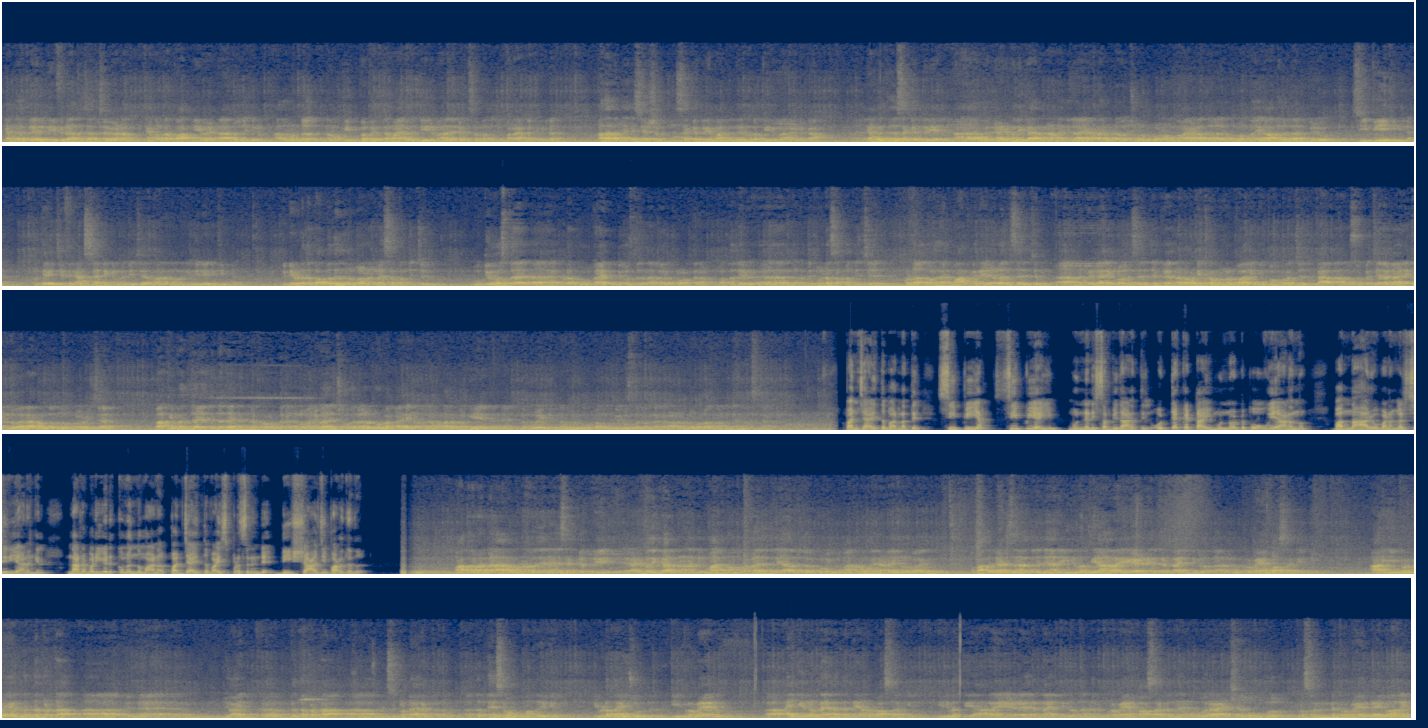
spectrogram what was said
ഞങ്ങൾക്ക് എൽ ഡി എഫിനകത്ത് ചർച്ച വേണം. ഞങ്ങളുടെ പാർട്ടിയുമായിട്ട് ആലോചിക്കണം. അതുകൊണ്ട് നമുക്ക് ഇപ്പം വ്യക്തമായ ഒരു തീരുമാനം ഇതിനെ സംബന്ധിച്ച് പറയാൻ പറ്റില്ല. അത് അറിഞ്ഞതിന് ശേഷം സെക്രട്ടറിയെ മാറ്റുന്നതിനുള്ള തീരുമാനം എടുക്കാം. ഞങ്ങൾക്ക് സെക്രട്ടറി പിന്നെ അഴിമതിക്കാരനാണെങ്കിൽ അയാളെ ഇവിടെ വെച്ചുകൊണ്ട് പോകണമെന്നോ അയാളെ നിലനിർത്തണമെന്നോ യാതൊരു താല്പര്യവും സി പി ഐക്ക് ഇല്ല. പ്രത്യേകിച്ച് ഫിനാൻസ് സ്റ്റാൻഡിംഗ് കമ്മിറ്റി ചെയർമാൻ എന്നുള്ള രീതിയിൽ എനിക്കില്ല. പിന്നെ ഇവിടുത്തെ പദ്ധതി നിർമ്മാണങ്ങളെ സംബന്ധിച്ചും ഉദ്യോഗസ്ഥ ഇവിടെ കൂട്ടായ ഉദ്യോഗസ്ഥർ നല്ലൊരു പ്രവർത്തനമാണ്. പദ്ധതി നടത്തിപ്പുകളെ സംബന്ധിച്ച് ഉള്ള മാർഗരേഖകൾ അനുസരിച്ചും മറ്റു കാര്യങ്ങളും അനുസരിച്ചൊക്കെ നടപടിക്രമങ്ങൾ പാലിക്കുമ്പോൾ കുറച്ച് കാലതാമസമൊക്കെ ചില കാര്യങ്ങളിൽ വരാറുണ്ടെന്നുള്ള ഒഴിച്ചാൽ ബാക്കി പഞ്ചായത്തിന്റെ ദൈനംദിന പ്രവർത്തനങ്ങളും അനിവാര്യ ചുമതലകളുള്ള കാര്യങ്ങളെല്ലാം വളരെ ഭംഗിയായി തന്നെ നിർവഹിക്കുന്ന ഒരു കൂട്ടം ഉദ്യോഗസ്ഥ ബന്ധങ്ങളാണ് ഉള്ളതെന്നാണ് ഞാൻ മനസ്സിലാക്കുന്നത്. പഞ്ചായത്ത് ഭരണത്തിൽ C P M C P ഐയും മുന്നണി സംവിധാനത്തിൽ ഒറ്റക്കെട്ടായി മുന്നോട്ട് പോവുകയാണെന്നും വന്ന ആരോപണങ്ങൾ ശരിയാണെങ്കിൽ നടപടിയെടുക്കുമെന്നുമാണ് panchayat vice president D Shaji പറഞ്ഞത്. മാത്രമല്ല ആരോപണവിധേയനായ സെക്രട്ടറി അഴിമതിക്കാരനാണെങ്കിൽ മാധ്യമ കാര്യത്തിൽ യാതൊരു തർക്കമില്ല മാറ്റണമെന്നാണ് ഞങ്ങൾ പറയുന്നത്. അപ്പൊ അതിന്റെ അടിസ്ഥാനത്തിൽ ഞാൻ ഇരുപത്തി ആറ് ഏഴ് രണ്ടായിരത്തി ഇരുപത്തിനാല് ഒരു പ്രമേയം പാസ്സാക്കി ആ ഈ പ്രമേയം ബന്ധപ്പെട്ട പിന്നെ ജോയിന്റ് ബന്ധപ്പെട്ട പ്രിൻസിപ്പൽ ഡയറക്ടറും തദ്ദേശ വകുപ്പ് മന്ത്രിക്കും ഇവിടെ നയിച്ചു കൊടുത്തത് ഈ പ്രമേയം ഐക്യകണ്ഠേന തന്നെയാണ് പാസ്സാക്കിയത്. ഇരുപത്തി ആറ് ഏഴ് രണ്ടായിരത്തി ഇരുപത്തിനാലിൽ പ്രമേയം പാസ്സാക്കുന്നതിന് ഒരാഴ്ച മുമ്പ് പ്രസിഡന്റിന്റെ പ്രമേയം കൈമാറി.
